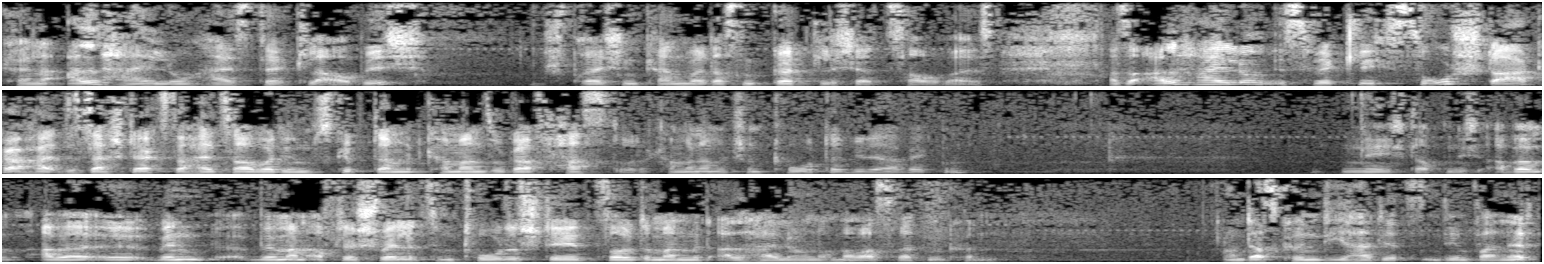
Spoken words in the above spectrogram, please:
keine Allheilung heißt der, glaube ich, sprechen kann, weil das ein göttlicher Zauber ist. Also Allheilung ist wirklich so starker, das ist der stärkste Heilzauber, den es gibt. Damit kann man sogar fast, oder kann man damit schon Tote wieder erwecken? Nee, ich glaube nicht. Aber, aber äh, wenn, wenn man auf der Schwelle zum Tode steht, sollte man mit Allheilung nochmal was retten können. Und das können die halt jetzt in dem Fall nicht.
